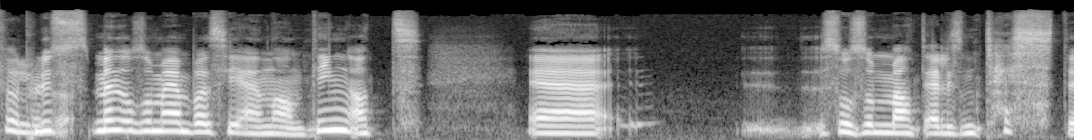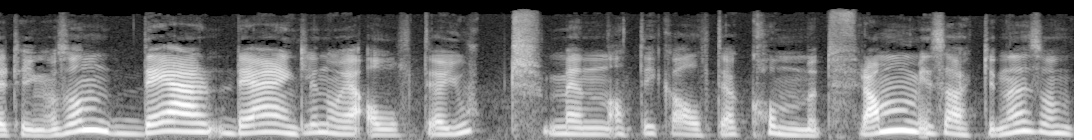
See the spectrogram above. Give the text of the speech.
Plus, men også må jeg bare si en annen ting. At eh, sånn som at jeg liksom tester ting og sånn, det er, det er egentlig noe jeg alltid har gjort, men at det ikke alltid har kommet fram i sakene. Som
